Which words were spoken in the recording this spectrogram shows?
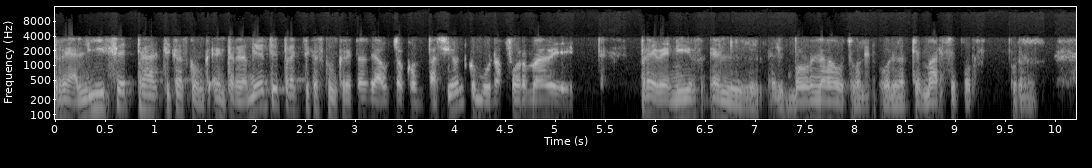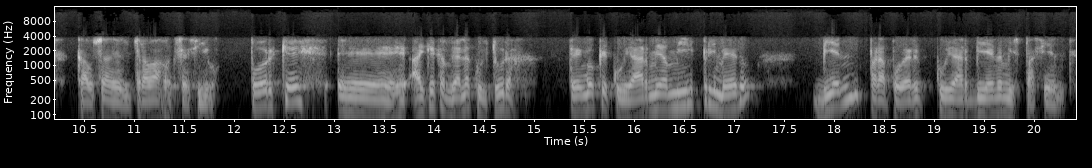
realice prácticas, con, entrenamiento y prácticas concretas de autocompasión como una forma de prevenir el, burnout o, el quemarse por, por causa del trabajo excesivo. Porque eh, hay que cambiar la cultura. Tengo que cuidarme a mí primero bien para poder cuidar bien a mis pacientes.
